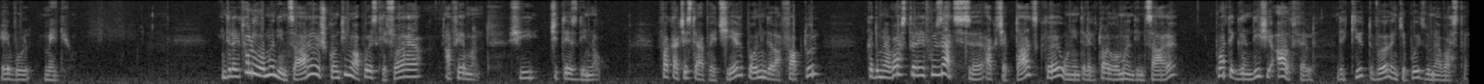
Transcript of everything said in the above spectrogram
evul mediu. Intelectualul român din țară își continuă apoi scrisoarea afirmând și citesc din nou. Fac aceste aprecieri pornind de la faptul că dumneavoastră refuzați să acceptați că un intelectual român din țară poate gândi și altfel decât vă închipuiți dumneavoastră.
